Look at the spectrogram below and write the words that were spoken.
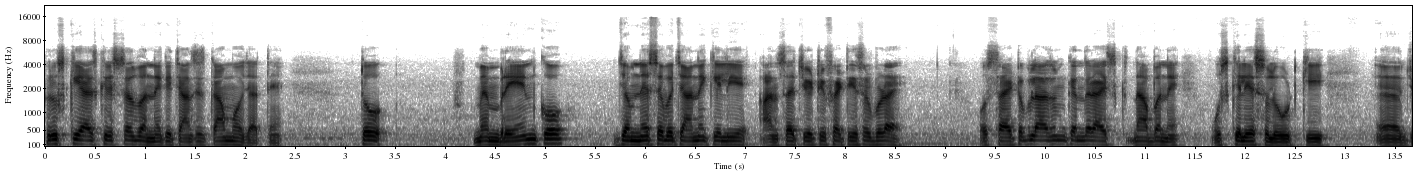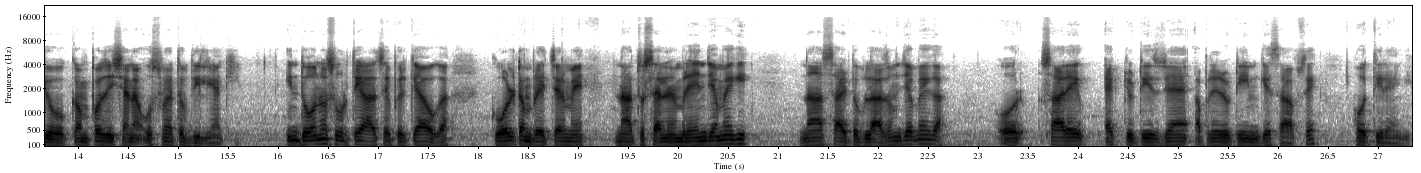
फिर उसकी आइस क्रिस्टल बनने के चांसेस कम हो जाते हैं। तो मेम्ब्रेन को जमने से बचाने के लिए अनसेचुरेटिव फैटी एसिड बढ़ाए और साइटोप्लाज्म के अंदर आइस ना बने, उसके लिए सलूट की जो कंपोजिशन है, उसमें तब्दीलियाँ की। इन दोनों सूरत हाल से फिर क्या होगा? कोल्ड टम्परेचर में ना तो सेल मेम्ब्रेन जमेगी, ना साइटोप्लाज्म जमेगा और सारे एक्टिविटीज़ जो हैं, अपने रूटीन के हिसाब से होती रहेंगी।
